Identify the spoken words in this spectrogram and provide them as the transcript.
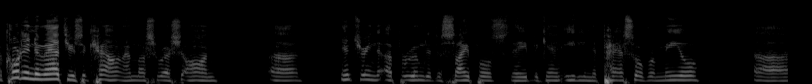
According to Matthew's account, I must rush on. Uh, entering the upper room, the disciples, they began eating the Passover meal. Uh,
